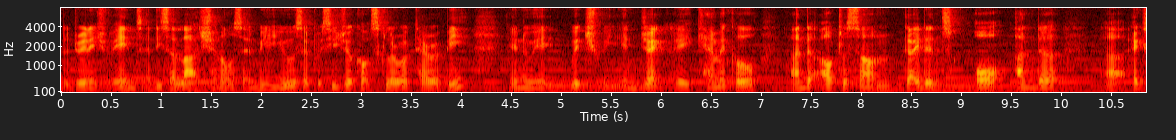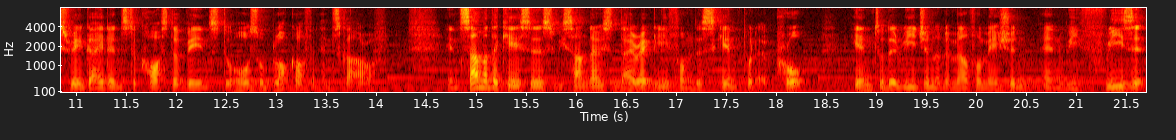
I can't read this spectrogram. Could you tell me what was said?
the drainage veins, and these are large channels, and we use a procedure called sclerotherapy, in which we inject a chemical under ultrasound guidance or under uh, X-ray guidance to cause the veins to also block off and scar off. In some other cases, we sometimes directly from the skin put a probe into the region of the malformation and we freeze it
